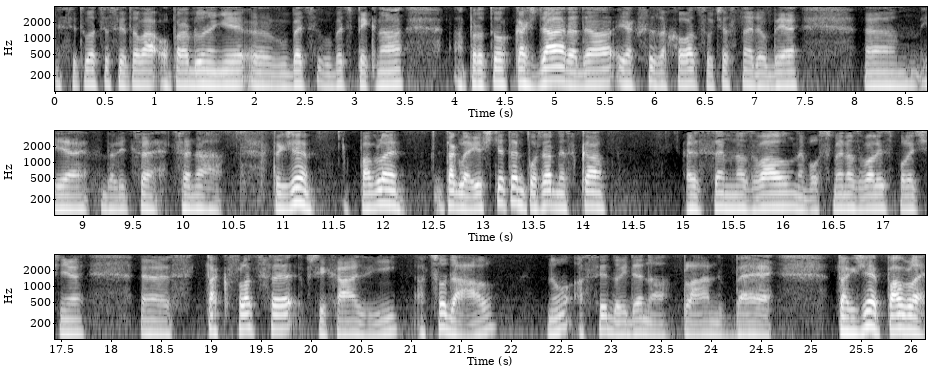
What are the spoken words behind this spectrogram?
eh, situace světová opravdu není eh, vůbec, vůbec pěkná a proto každá rada, jak se zachovat v současné době, je velice cená. Takže, Pavle, takhle, ještě ten pořad dneska jsem nazval, nebo jsme nazvali společně Stagflace přichází a co dál? No, asi dojde na plán B. Takže, Pavle,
